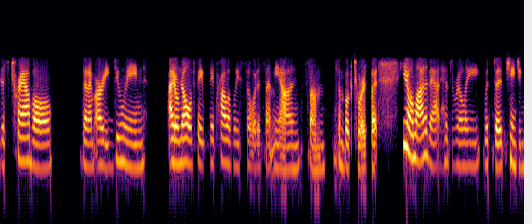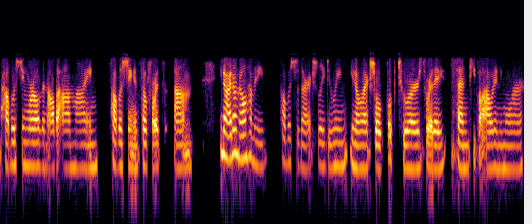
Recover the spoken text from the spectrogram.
this travel that I'm already doing. I don't know if they they probably still would have sent me on some some book tours, but you know, a lot of that has really with the changing publishing world and all the online publishing and so forth. Um, you know, I don't know how many publishers are actually doing, you know, actual book tours where they send people out anymore,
